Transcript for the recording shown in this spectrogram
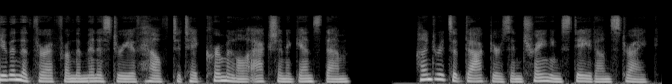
Given the threat from the Ministry of Health to take criminal action against them, hundreds of doctors in training stayed on strike.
